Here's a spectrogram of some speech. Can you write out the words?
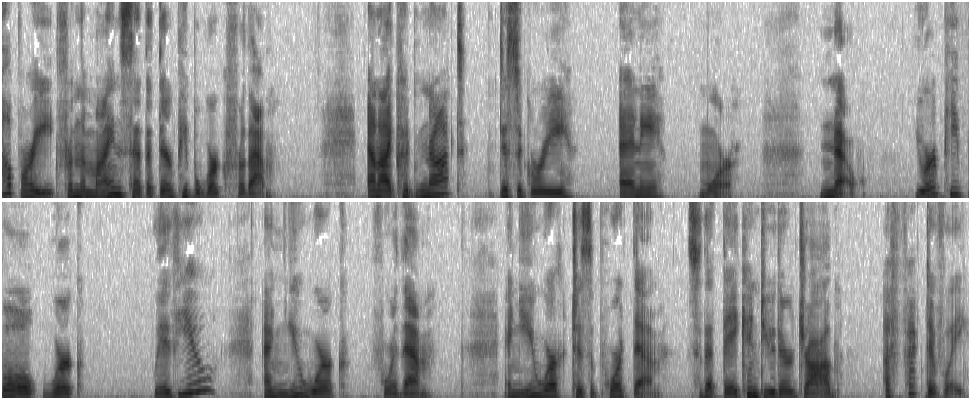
operate from the mindset that their people work for them. And I could not disagree any more. No, your people work with you and you work for them and you work to support them so that they can do their job effectively.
